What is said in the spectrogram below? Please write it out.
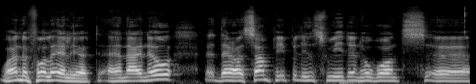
Wonderful, Elliott. And I know there are some people in Sweden who wants uh,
